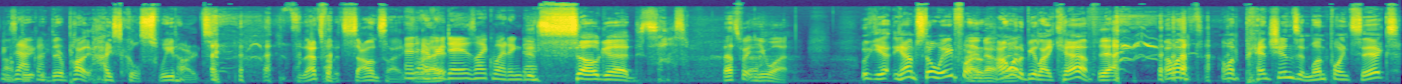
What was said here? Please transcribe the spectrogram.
Oh, they- exactly. they're, probably high school sweethearts. so that's what it sounds like. and every Right. day is like wedding day. it's so good. awesome. That's what you want. Well, yeah, yeah, I'm still waiting for I it. know, I want to be like Kev. Yeah. I want I want pensions and 1.6.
